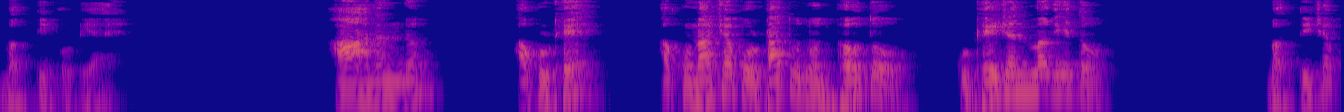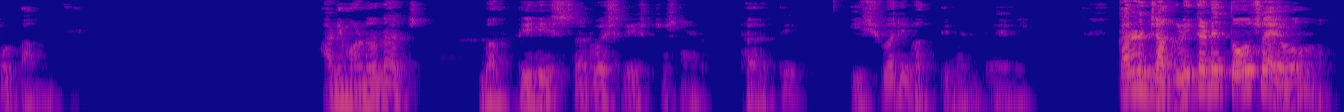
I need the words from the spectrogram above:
भक्तीपोटी आहे. हा आनंद हा कुठे? हा कुणाच्या पोटातून उद्भवतो? कुठे जन्म घेतो? भक्तीच्या पोटामध्ये. आणि म्हणूनच भक्ती ही सर्वश्रेष्ठ ठरते. ईश्वरी भक्ती म्हणतोय मी कारण सगळीकडे तोच आहे हो.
